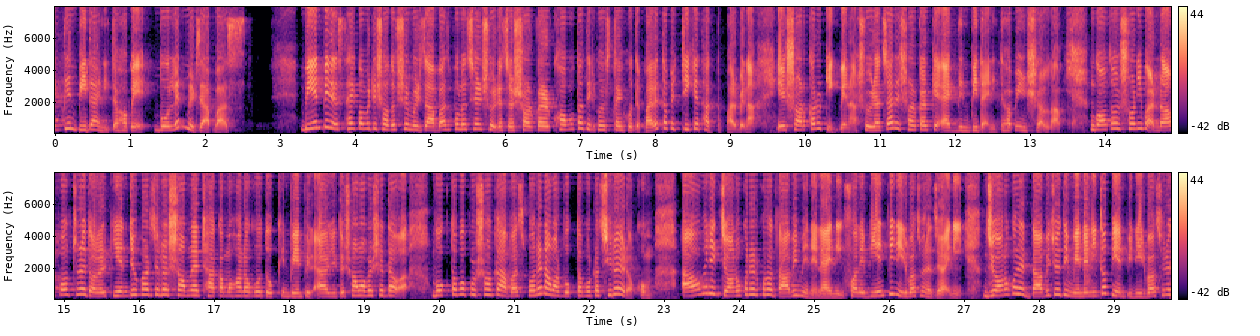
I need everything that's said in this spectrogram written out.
একদিন বিদায় নিতে হবে, বললেন মির্জা আব্বাস। বিএনপির স্থায়ী কমিটির সদস্য মির্জা আব্বাস বলেছেন, স্বৈরাচার সরকারের ক্ষমতা দীর্ঘস্থায়ী হতে পারে, তবে টিকে থাকতে পারবে না। এর সরকারও টিকবে না। স্বৈরাচার এর সরকারকে একদিন বিদায় নিতে হবে ইনশাল্লাহ গত শনিবার নয়াপল্টনে দলের কেন্দ্রীয় কার্যালয়ের সামনে ঢাকা মহানগর দক্ষিণ বিএনপির আয়োজিত সমাবেশে দেওয়া বক্তব্য প্রসঙ্গে আব্বাস বলেন, আমার বক্তব্যটা ছিল এরকম। আওয়ামী লীগ জনগণের কোনো দাবি মেনে নেয়নি, ফলে বিএনপি নির্বাচনে যায়নি। জনগণের দাবি যদি মেনে নিত, বিএনপি নির্বাচনে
